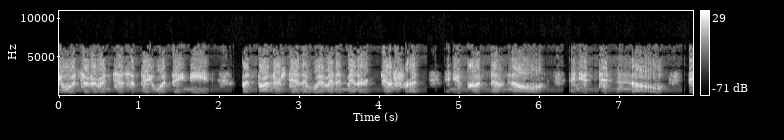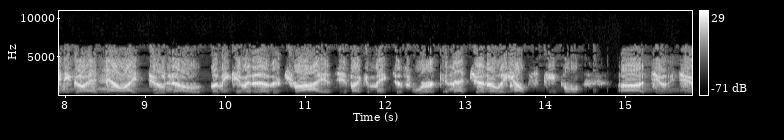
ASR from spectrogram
you would sort of anticipate what they need. But understand that women and men are different, and you couldn't have known, and you didn't know. Then you go, and now I do know. Let me give it another try and see if I can make this work. And that generally helps people uh, to to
